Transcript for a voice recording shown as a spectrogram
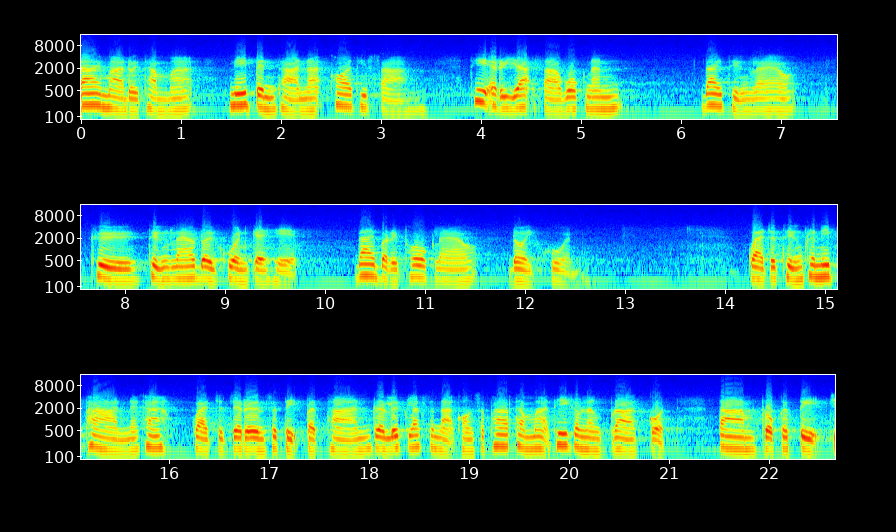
ได้มาโดยธรรมะ นี้เป็นฐานะข้อที่สามที่อริยะสาวกนั้น ได้ถึงแล้ว คือถึงแล้วโดยควรแก่เหตุ ได้บริโภคแล้วโดยควร กว่าจะถึงพระนิพพานนะคะ กว่าจะเจริญสติปัฏฐานระลึกลักษณะของสภาพธรรมะที่กำลังปรากฏ ตามปกติจ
